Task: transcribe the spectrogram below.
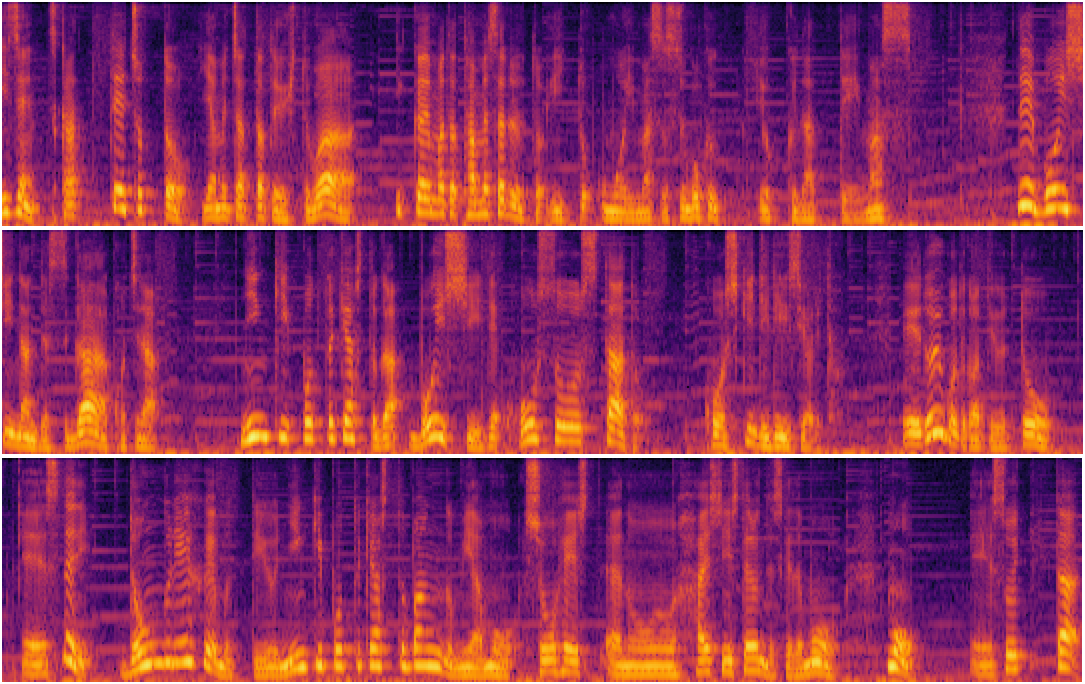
以前使ってちょっとやめちゃったという人は、一回また試されるといいと思います。すごく良くなっています。で、ボイシーなんですが、こちら、人気ポッドキャストがボイシーで放送スタート、公式リリースよりと。えー、どういうことかというと、す、えー、で、にどんぐり FM っていう人気ポッドキャスト番組はもう招聘し、あのー、配信してるんですけども、もう、えー、そういった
